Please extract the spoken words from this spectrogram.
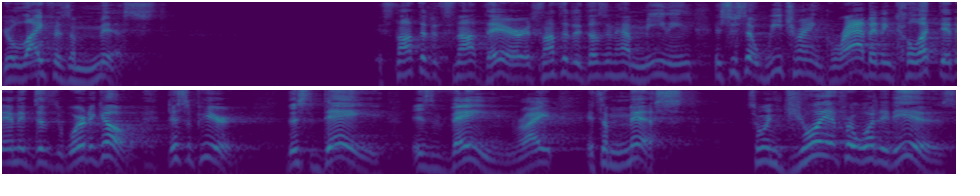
your life is a mist. It's not that it's not there. It's not that it doesn't have meaning. It's just that we try and grab it and collect it, and it just where to go? Disappeared. This day is vain, right? It's a mist. So enjoy it for what it is.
